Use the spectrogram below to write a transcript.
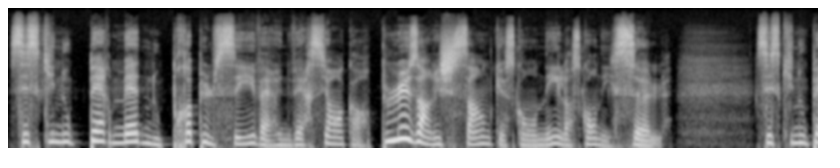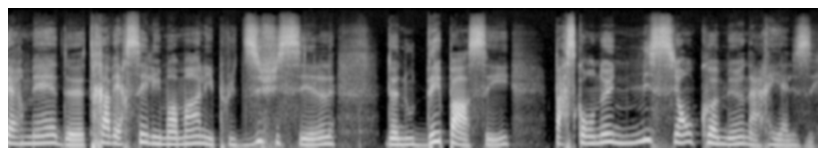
C'est ce qui nous permet de nous propulser vers une version encore plus enrichissante que ce qu'on est lorsqu'on est seul. C'est ce qui nous permet de traverser les moments les plus difficiles, de nous dépasser parce qu'on a une mission commune à réaliser.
